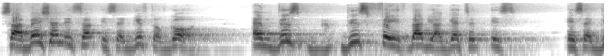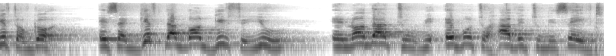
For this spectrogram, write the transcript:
Salvation is a, is a gift of God. And this, this faith that you are getting is, is a gift of God. It's a gift that God gives to you in order to be able to have it to be saved.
